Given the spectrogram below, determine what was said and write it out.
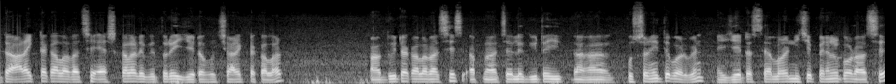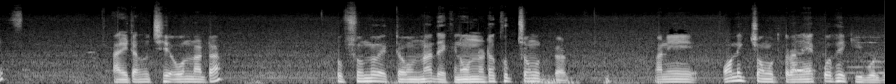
এটা আরেকটা কালার আছে। অ্যাশ কালারের ভেতরে এই যেটা হচ্ছে আরেকটা কালার আর দুইটা কালার আছে। আপনারা চাইলে দুইটাই খুচরা নিতে পারবেন। এই যে এটা স্যালোয়ারের নিচে প্যানেল করা আছে। আর এটা হচ্ছে ওড়নাটা। খুব সুন্দর একটা ওড়না দেখেন, ওড়নাটা খুব চমৎকার। মানে অনেক চমৎকার, আমি এক কথায় কি বলব?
